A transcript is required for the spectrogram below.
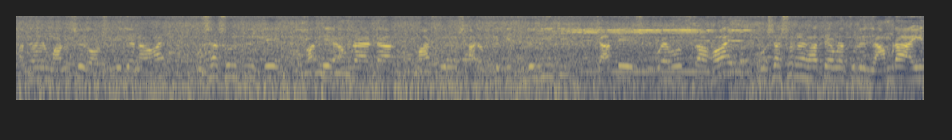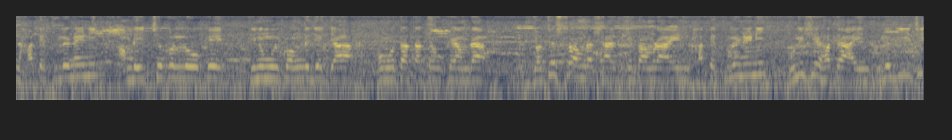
সাধারণ মানুষের অসুবিধা না হয়। প্রশাসনকে হাতে আমরা একটা মার্কিন স্মারকলিপি তুলে দিয়েছি যাতে সুব্যবস্থা হয়। প্রশাসনের হাতে আমরা তুলে আমরা আইন হাতে তুলে নেয়নি আমরা ইচ্ছে করলে ওকে তৃণমূল কংগ্রেসের যা ক্ষমতা, তাতে ওকে আমরা যথেষ্ট আমরা সাহায্য কিন্তু আমরা আইন হাতে তুলে নেয়নি পুলিশের হাতে আইন তুলে দিয়েছি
